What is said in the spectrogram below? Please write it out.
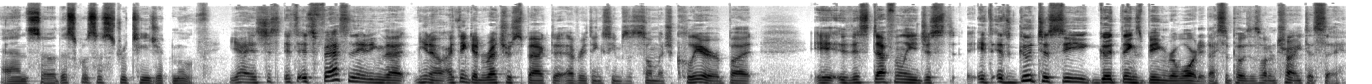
And so this was a strategic move. Yeah, it's just it's it's fascinating that, you know, I think in retrospect everything seems so much clearer, but it, this definitely just it, it's good to see good things being rewarded i suppose is what i'm trying to say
